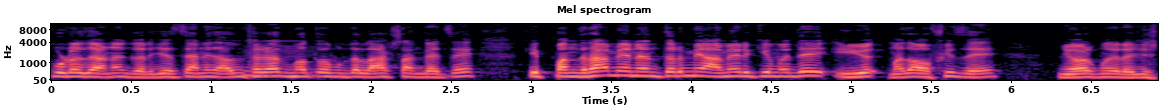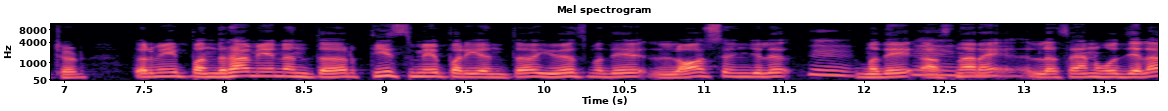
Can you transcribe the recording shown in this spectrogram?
पुढे जाणं गरजेचं आहे. आणि अजून सगळ्यात महत्त्वाचा मुद्दा लास्ट सांगायचा आहे की पंधरा मे नंतर मी अमेरिकेमध्ये माझं ऑफिस आहे न्यूयॉर्कमध्ये रजिस्टर्ड तर मी पंधरा मे नंतर तीस मे पर्यंत युएसमध्ये लॉस एंजलिसमध्ये असणार आहे सॅन होजेला.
